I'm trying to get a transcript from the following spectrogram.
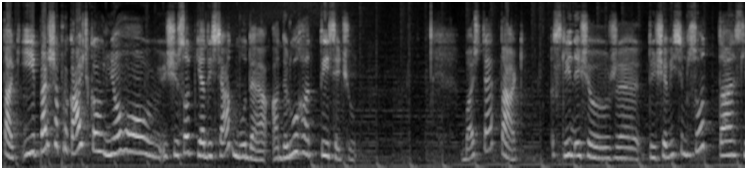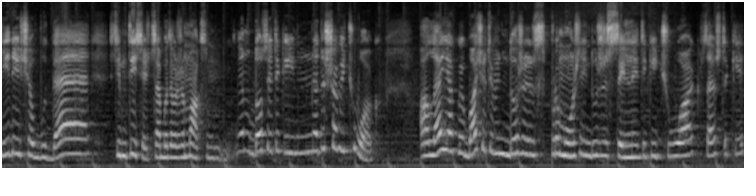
Так, і перша прокачка в нього 650 буде, а друга 1000. Бачите? Так. Слідуюча вже 1800, та слідуюча буде 7000. Це буде вже максимум. Він досить такий недешевий чувак. Але, як ви бачите, він дуже спроможний, дуже сильний такий чувак, все ж таки.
